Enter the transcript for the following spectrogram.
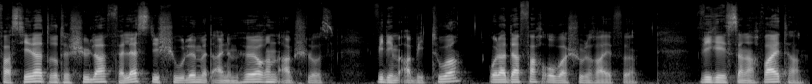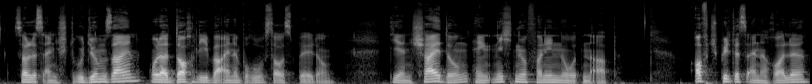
Fast jeder dritte Schüler verlässt die Schule mit einem höheren Abschluss, wie dem Abitur oder der Fachoberschulreife. Wie geht es danach weiter? Soll es ein Studium sein oder doch lieber eine Berufsausbildung? Die Entscheidung hängt nicht nur von den Noten ab. Oft spielt es eine Rolle,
